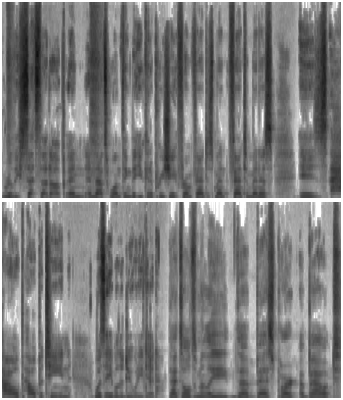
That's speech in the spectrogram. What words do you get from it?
really sets that up, and and that's one thing that you can appreciate from Phantom Phantom Menace is how Palpatine was able to do what he did. That's ultimately the best part about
